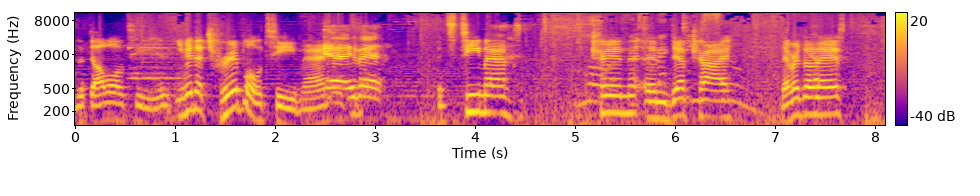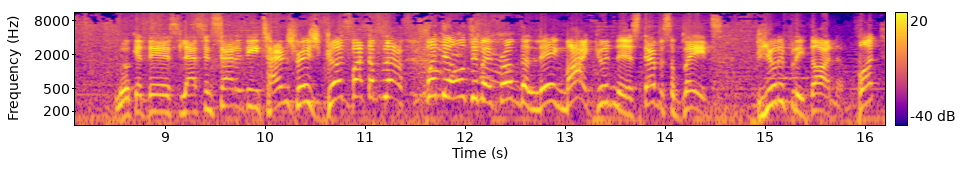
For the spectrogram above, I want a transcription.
The double T, even a triple T, man. Yeah, it's, even, it's T Max, Trin, and Death Try. Nevertheless, look at this. Last Insanity, Times Rage, good, but the, but the ultimate from the Ling, my goodness, Tempest of Blades, beautifully done. But,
